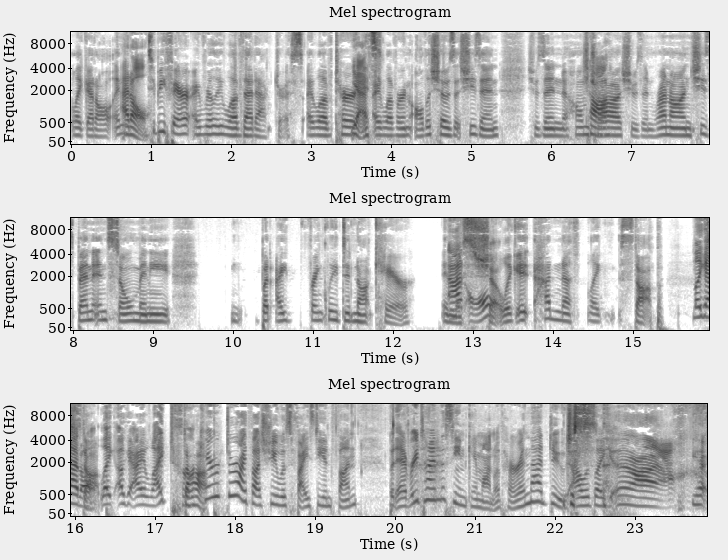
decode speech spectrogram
like at all. And At all. To be fair, I really love that actress. I loved her. Yes. I love her in all the shows that she's in. She was in Home Cha. Cha. She was in Run On. She's been in so many. But I frankly did not care in At this all. show. Like it had nothing. Like stop. Like at all. Like okay, I liked her Stop. character. I thought she was feisty and fun. But every time the scene came on with her and that dude, Just- I was like, Ugh. Yeah.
